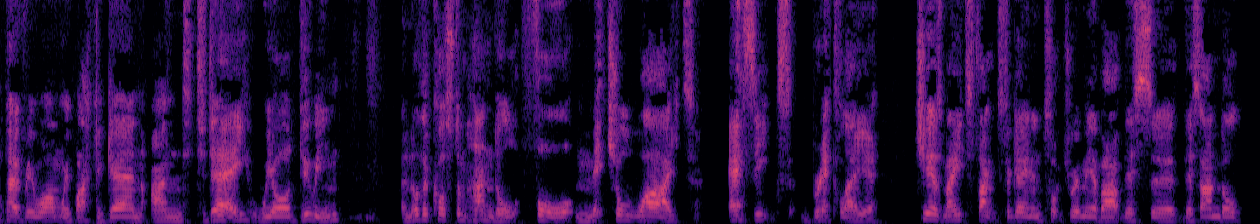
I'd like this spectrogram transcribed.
up everyone? We're back again and today we are doing another custom handle for Mitchell White, Essex Bricklayer. Cheers mate, thanks for getting in touch with me about this, uh, this handle.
